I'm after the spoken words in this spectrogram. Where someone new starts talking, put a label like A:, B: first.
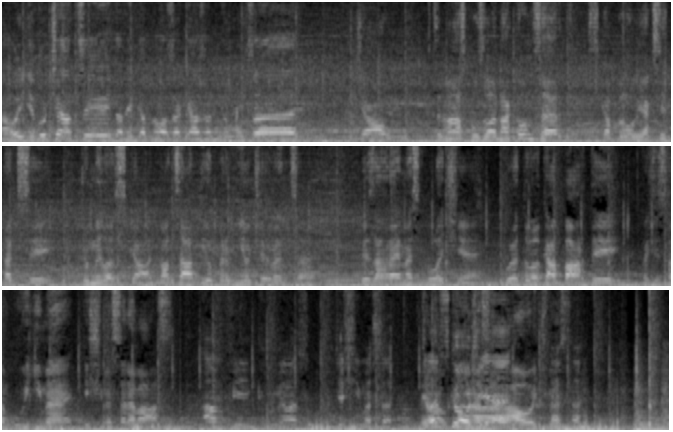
A: Ahoj divočáci, tady kapela Zakázaný ovoce.
B: Čau. Chceme vás pozvat na koncert s kapelou Jaksi Taxi do Milevska 21. července, kde zahrajeme společně. Bude to velká party, takže se tam uvidíme, těšíme se na vás.
C: Amfík v Milevsku, těšíme se.
A: Milevsko,
B: Těšíme se,
A: žije.
B: Ahoj, čus.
